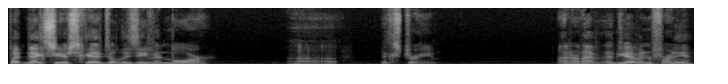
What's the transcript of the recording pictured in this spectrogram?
But next year's schedule is even more uh, extreme. I don't have. Do you have it in front of you?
